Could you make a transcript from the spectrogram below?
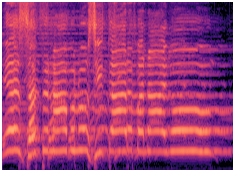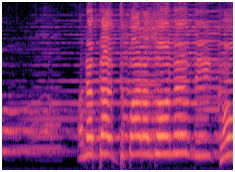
એ સતનામનો સિતાર બનાવ્યો અને દત્ત પરજો ને દીખો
